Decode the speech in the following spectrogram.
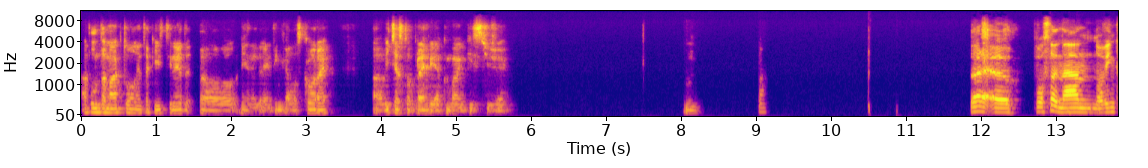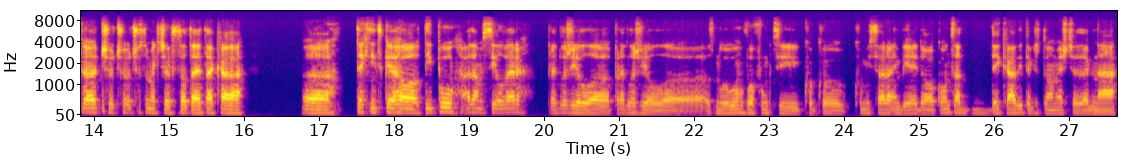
Atlanta má aktuálne taký istý net, uh, nie net rating, ale skóre. Uh, víťazstvo prehry ako Memphis, čiže hm. Dobre, uh, posledná novinka, čo, čo, čo som ešte chcel, tá je taká uh, technického typu. Adam Silver predlžil, predlžil uh, zmluvu vo funkcii ko- ko- komisára NBA do konca dekády, takže to máme ešte tak na,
